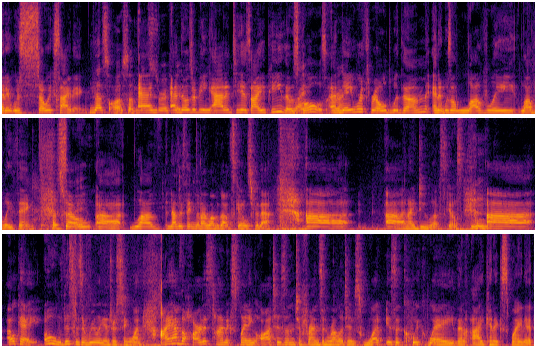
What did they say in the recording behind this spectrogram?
and it was so exciting. That's awesome. That's And, terrific. and those are being added to his IEP, those Right, goals, and right. they were thrilled with them, and it was a lovely, lovely thing. That's so uh, love another thing that I love about skills for that. Uh, uh, and I do love skills. uh, okay. Oh, this is a really interesting one. I have the hardest time explaining autism to friends and relatives. What is a quick way that I can explain it?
